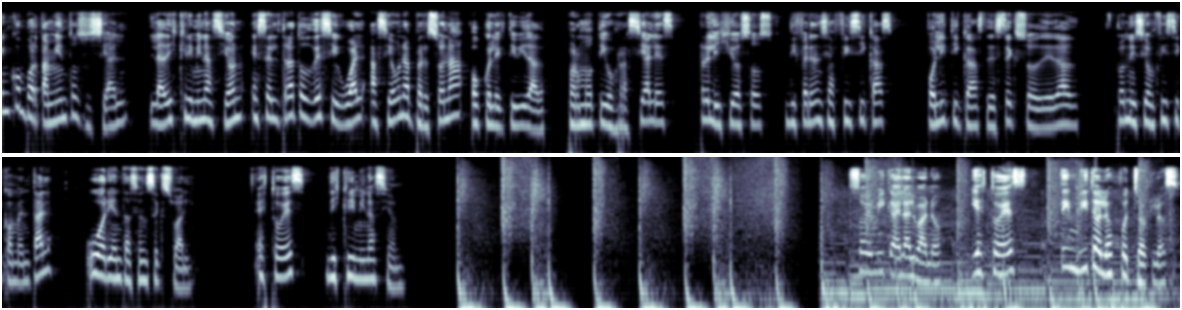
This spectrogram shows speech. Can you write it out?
En comportamiento social, la discriminación es el trato desigual hacia una persona o colectividad por motivos raciales, religiosos, diferencias físicas, políticas, de sexo, de edad, condición físico-mental u orientación sexual. Esto es discriminación. Soy Micael Albano y esto es Te invito a los Pochoclos,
